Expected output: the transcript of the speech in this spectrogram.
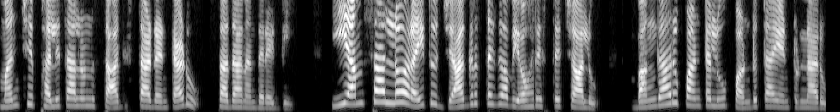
మంచి ఫలితాలను సాధిస్తాడంటాడు సదానందరెడ్డి ఈ అంశాల్లో రైతు జాగ్రత్తగా వ్యవహరిస్తే చాలు. బంగారు పంటలు పండుతాయంటున్నారు.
